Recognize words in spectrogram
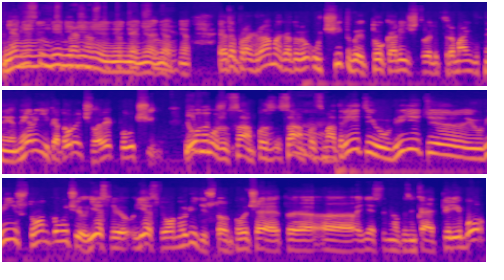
Не, Объясните, не, не, пожалуйста, не, не, не, не, нет, нет. Это программа, которая учитывает то количество электромагнитной энергии, которую человек получил. И, и он вот... может сам, сам посмотреть и увидеть, и увидеть, что он получил. Если, если он увидит, что он получает, если у него возникает перебор,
